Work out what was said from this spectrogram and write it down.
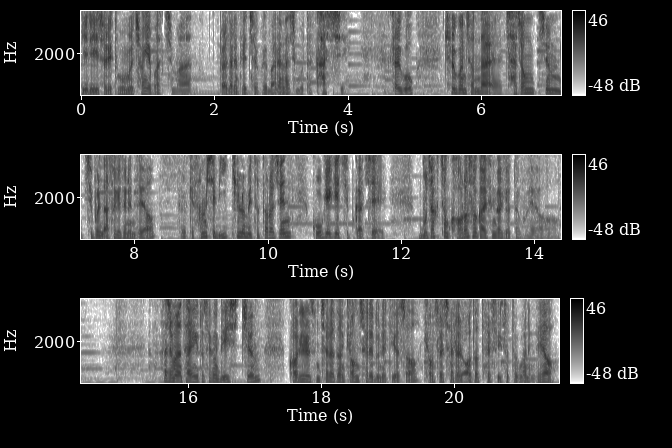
이리저리 도움을 청해봤지만 별다른 대책을 마련하지 못한 카 씨. 결국 출근 전날 자정쯤 집을 나서게 되는데요. 그렇게 32km 떨어진 고객의 집까지 무작정 걸어서 갈 생각이었다고 해요. 하지만 다행히도 새벽 4시쯤 거리를 순찰하던 경찰의 눈에 띄어서 경찰차를 얻어 탈 수 있었다고 하는데요.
